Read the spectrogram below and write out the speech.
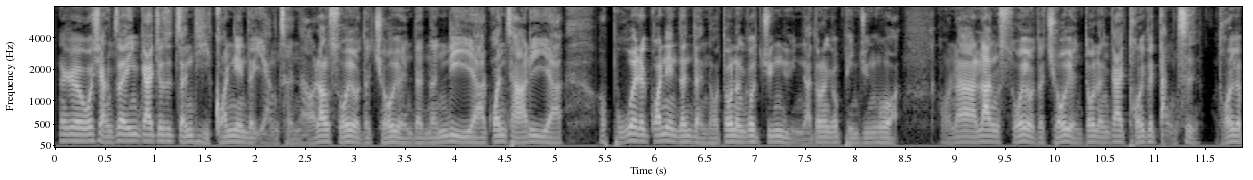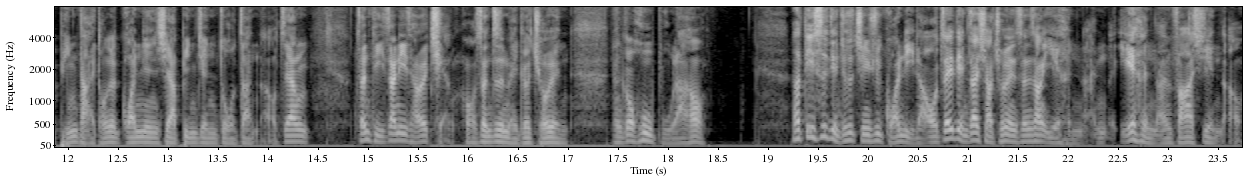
那个，我想这应该就是整体观念的养成啊，让所有的球员的能力呀、观察力呀、哦补位的观念等等哦，都能够均匀啊，都能够平均化哦。那让所有的球员都能在同一个档次、同一个平台、同一个观念下并肩作战啊，这样整体战力才会强哦，甚至每个球员能够互补然后。那第四点就是情绪管理了哦，这一点在小球员身上也很难，也很难发现的哦。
